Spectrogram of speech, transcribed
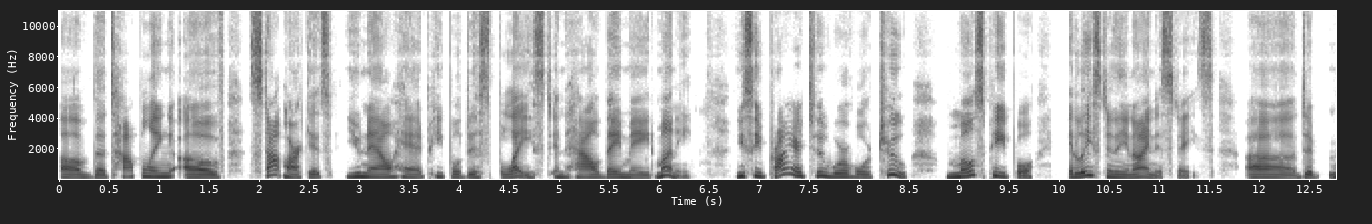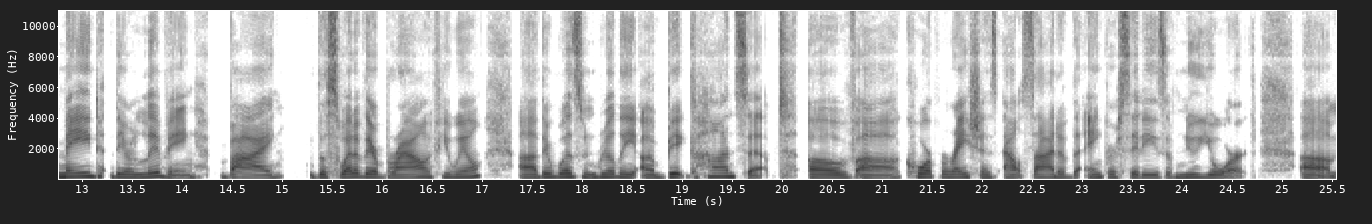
of the toppling of stock markets, you now had people displaced in how they made money. You see, prior to World War II, most people, at least in the United States, uh, made their living by the sweat of their brow, if you will. Uh, there wasn't really a big concept of uh, corporations outside of the anchor cities of New York. Um,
